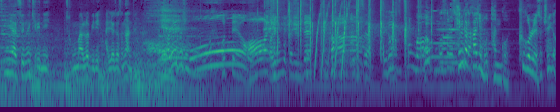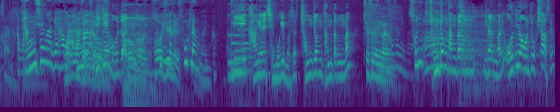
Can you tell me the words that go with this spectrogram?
승리할 수 있는 길이니 정말로 미리 알려져서는 안 된다. 어때요? 아, 이런 목사님인데. 이런 모습 처음 봐. 생각하지 못한 곳, 그걸로 해서 출격하라는 거. 그러니까 방심하게 하라. 이게 뭐냐면 속이란, 속이라는 거 아닙니까? 우리 강연의 제목이 뭐죠? 정정당당만? 최선인가요? 손 정정당당이란 말이 어디 나오는지 혹시 아세요?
